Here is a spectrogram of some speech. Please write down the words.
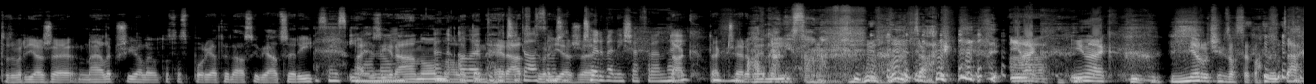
To tvrdia, že najlepší, ale o to sa sporia teda asi viacerí. Asi aj s Iránom. Aj s Iránom ale, ale ten teda Herat tvrdia, som, že... Červený šafrán, hej? Tak, tak červený. tak. Inak, a... inak neručím za seba. tak.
